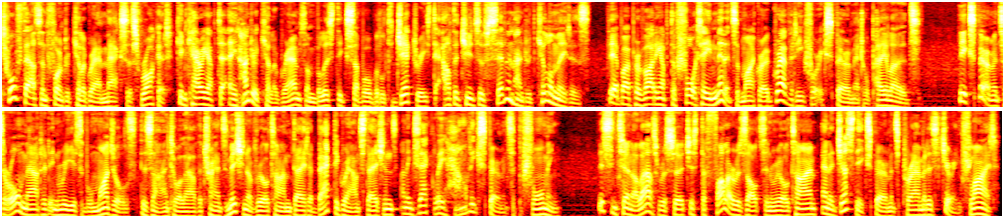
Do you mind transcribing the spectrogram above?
The 12,400 kilogram MAXUS rocket can carry up to 800 kilograms on ballistic suborbital trajectories to altitudes of 700 kilometers, thereby providing up to 14 minutes of microgravity for experimental payloads. The experiments are all mounted in reusable modules, designed to allow the transmission of real time data back to ground stations on exactly how the experiments are performing. This in turn allows researchers to follow results in real time and adjust the experiment's parameters during flight.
